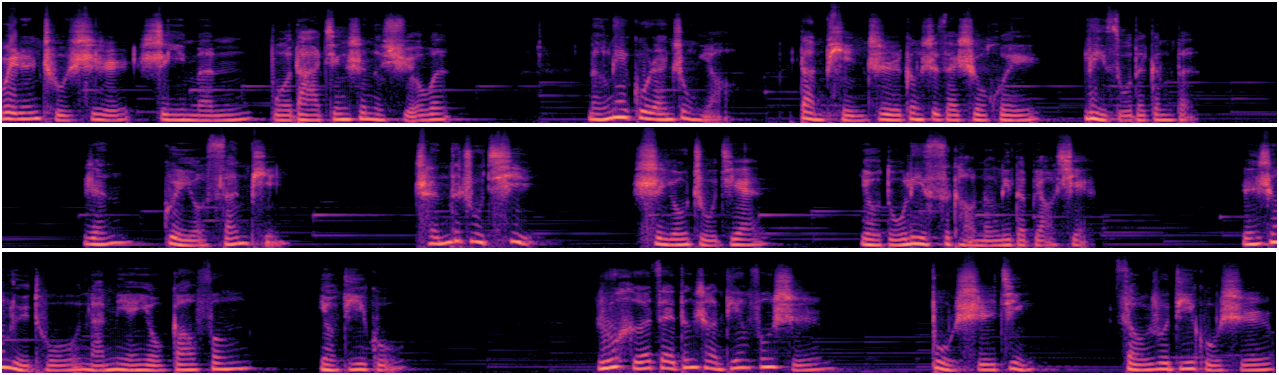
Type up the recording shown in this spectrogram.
为人处事是一门博大精深的学问，能力固然重要，但品质更是在社会立足的根本。人贵有三品：沉得住气，是有主见、有独立思考能力的表现。人生旅途难免有高峰，有低谷。如何在登上巅峰时不失劲，走入低谷时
